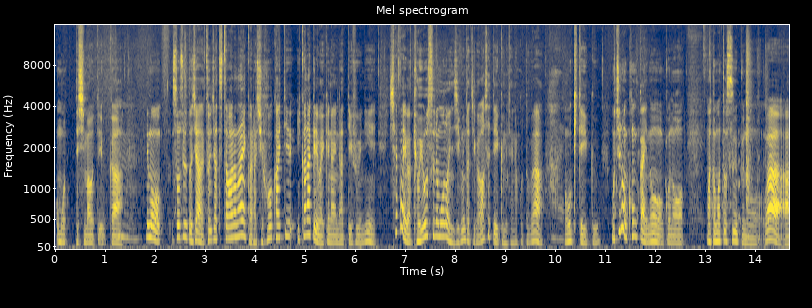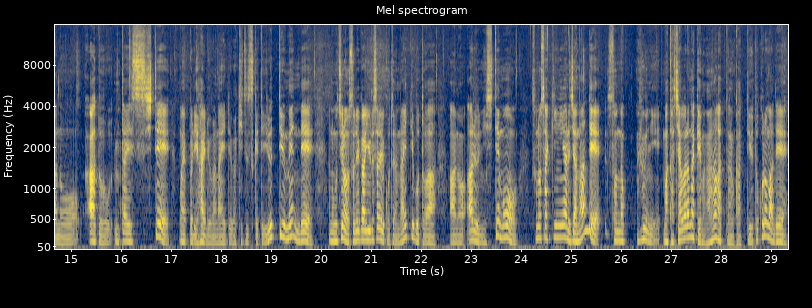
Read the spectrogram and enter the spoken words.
思ってしまうというか、でもそうするとじゃあそれじゃ伝わらないから手法を変えていかなければいけないんだっていうふうに社会が許容するものに自分たちが合わせていくみたいなことがはい。起きていく。もちろん今回のこの、まあ、トマトスープのはあのアートに対して、まあ、やっぱり配慮がないというか傷つけているっていう面であのもちろんそれが許されることではないっていうことはあのあるにしてもその先にあるじゃあなんでそんな風に、まあ、立ち上がらなければならなかったのかっていうところまで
